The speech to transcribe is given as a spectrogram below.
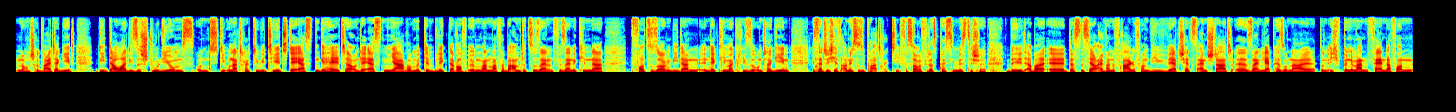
noch einen Schritt weiter geht, die Dauer dieses Studiums und die Unattraktivität der ersten Gehälter und der ersten Jahre mit dem Blick darauf, irgendwann mal verbeamtet zu sein und für seine Kinder vorzusorgen, die dann in der Klimakrise untergehen, ist natürlich jetzt auch nicht so super attraktiv. Sorry für das pessimistische Bild, aber äh, das ist ja einfach eine Frage von, wie wertschätzt ein Staat äh, sein Lehrpersonal. Personal. Und ich bin immer ein Fan davon,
